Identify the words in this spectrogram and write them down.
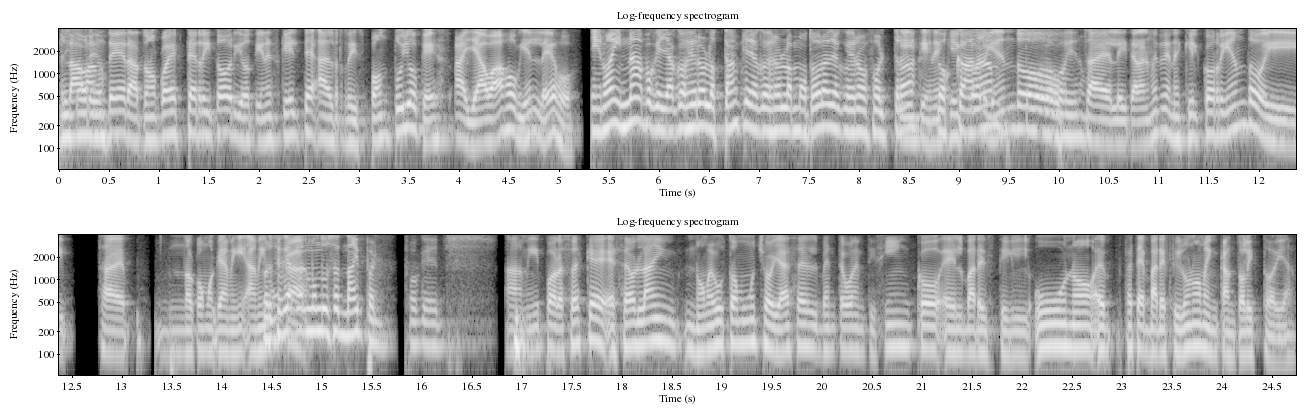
la bandera, tú no coges territorio, tienes que irte al respawn tuyo que es allá abajo, bien lejos. Y no hay nada porque ya cogieron los tanques, ya cogieron las motoras, ya cogieron Fortran, y tienes los que ir Can-Am, corriendo, o sea, literalmente tienes que ir corriendo y, ¿sabes? No como que a mí, a mí Por eso es que todo el mundo usa sniper. Porque. A mí, por eso es que ese online no me gustó mucho. Ya es el 2045, el Battlefield 1. El, Battlefield 1 me encantó la historia.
